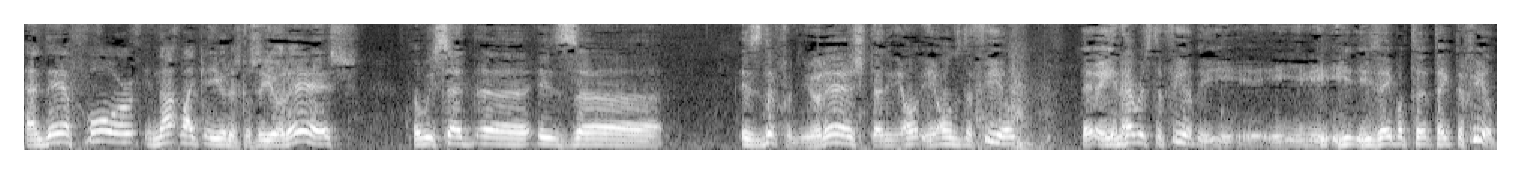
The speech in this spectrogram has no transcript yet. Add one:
and therefore, not like a yoresh. Because a yoresh, uh, we said, uh, is, uh, is different. Yoresh, that he, he owns the field, uh, he inherits the field, he, he, he, he's able to take the field.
